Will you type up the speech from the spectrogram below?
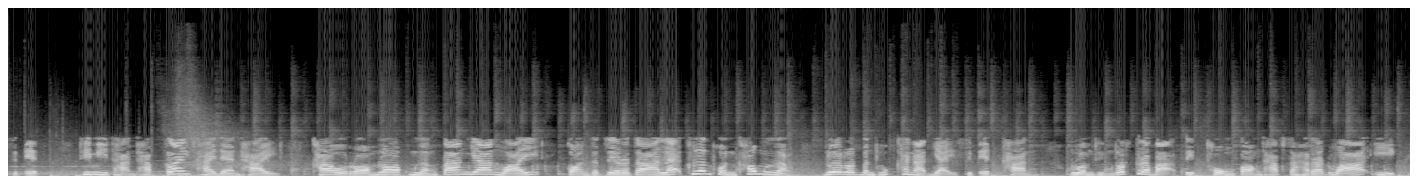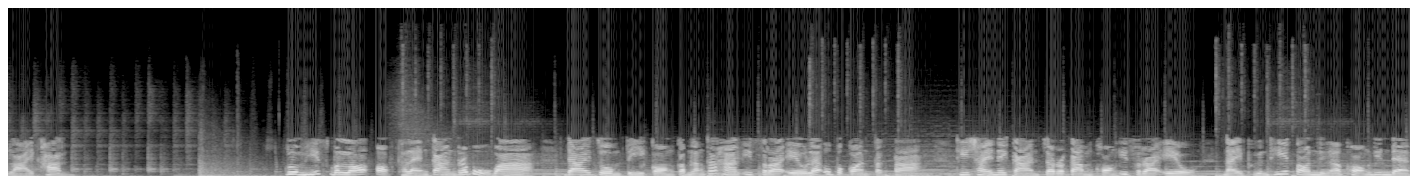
171 ที่มีฐานทัพใกล้ชายแดนไทย เข้าล้อมรอบเมืองตั้งย่านไว้ ก่อนจะเจรจาและเคลื่อนพลเข้าเมือง ด้วยรถบรรทุกขนาดใหญ่ 11 คัน รวมถึงรถกระบะติดธงกองทัพสหรัฐว้าอีกหลายคัน กลุ่มฮิสบอลเลาะออกแถลงการระบุว่า ได้โจมตีกองกำลังทหารอิสราเอลและอุปกรณ์ต่างๆ ที่ใช้ในการจารกรรมของอิสราเอล ในพื้นที่ตอนเหนือของดินแดน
